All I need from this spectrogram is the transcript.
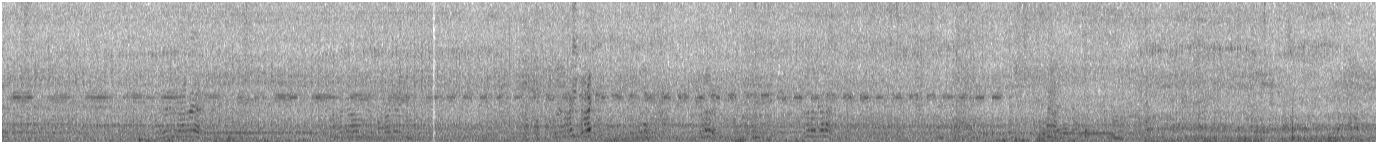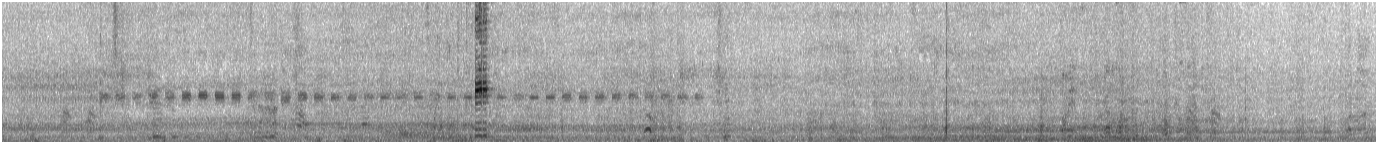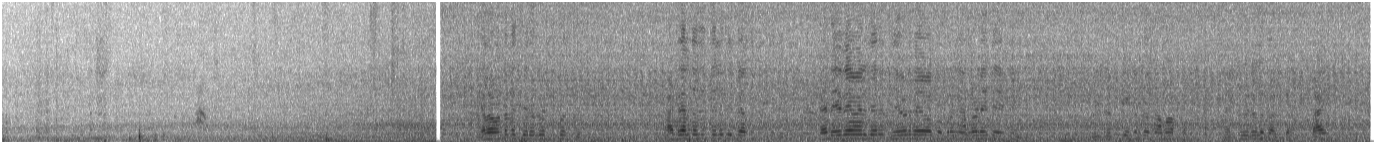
ఉంటుందో చెరువు పెట్టుకోవచ్చు అటు వెళ్తుంది తెలియదు ఇటు వెళ్తుంది తెలియదు. కానీ ఏదేమైనా సరే దేవుడి దేవ శుభ్రంగా అన్లోడ్ అయితే అయిపోయింది. ఈ ట్రిప్కి ఇక్కడితో సమాప్తం. నెక్స్ట్ వీడియోలో కలుద్దాం. బాయ్.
